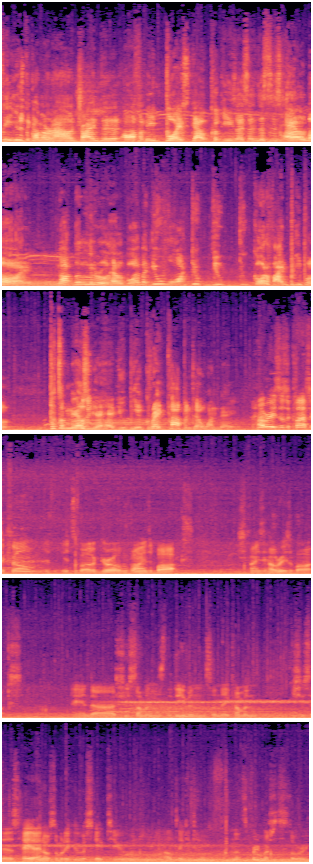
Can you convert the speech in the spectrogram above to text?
he used to come around trying to offer me Boy Scout cookies. I said, this is Hellboy. Not the literal Hellboy, but you want to, you, you go to find people. Put some nails in your head. You'll be a great carpenter one day. Hellraiser is a classic film. It's about a girl who finds a box. She finds a Hellraiser box, and uh, she summons the demons, and they come and she says, "Hey, I know somebody who escaped you, and I'll take you to him." And that's pretty much the story.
